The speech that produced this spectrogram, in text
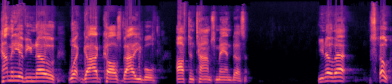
How many of you know what God calls valuable? Oftentimes man doesn't. You know that? So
